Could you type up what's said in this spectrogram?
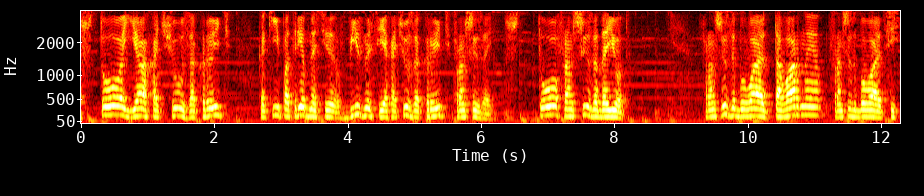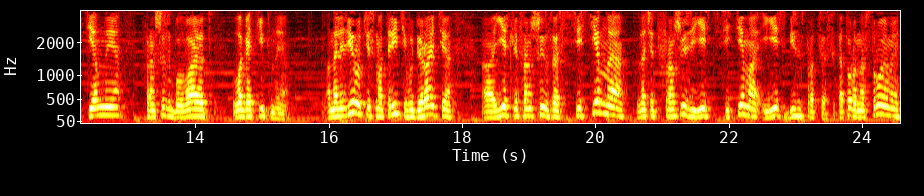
Что я хочу закрыть? Какие потребности в бизнесе я хочу закрыть франшизой? Что франшиза дает? Франшизы бывают товарные, франшизы бывают системные – франшизы бывают логотипные. Анализируйте, смотрите, выбирайте. А, если франшиза системная, значит в франшизе есть система и есть бизнес-процессы, которые настроены,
